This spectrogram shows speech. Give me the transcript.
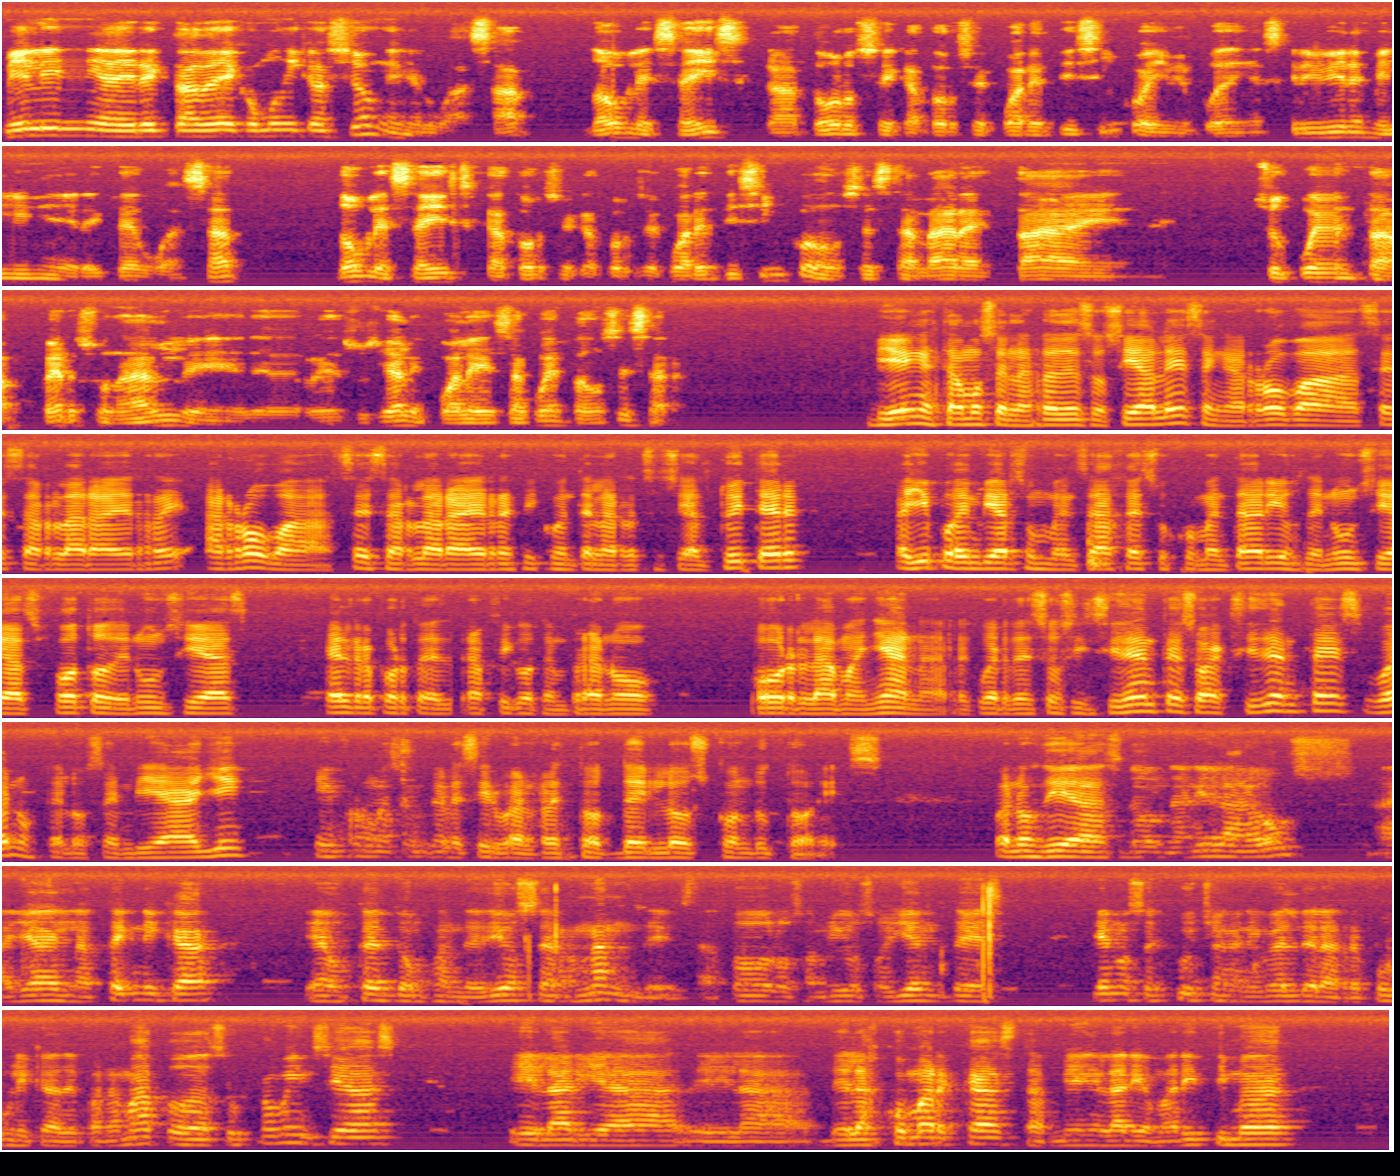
Mi línea directa de comunicación en el WhatsApp doble seis catorce catorce cuarenta y cinco. Ahí me pueden escribir en mi línea directa de WhatsApp. Doble seis catorce catorce cuarenta y cinco. Don César Lara está en su cuenta personal eh, de redes sociales. ¿Cuál es esa cuenta, don César? Bien, estamos en las redes sociales, en arroba César Lara R, arroba César Lara R, mi cuenta en la red social Twitter. Allí puede enviar sus mensajes, sus comentarios, denuncias, fotodenuncias, el reporte del tráfico temprano por la mañana. Recuerde esos incidentes o accidentes, bueno, te los envía allí, información que le sirva al resto de los conductores. Buenos días, don Daniel Arauz, allá en la técnica, y a usted, don Juan de Dios Hernández, a todos los amigos oyentes que nos escuchan a nivel de la República de Panamá, todas sus provincias, el área de, la, de las comarcas, también el área marítima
